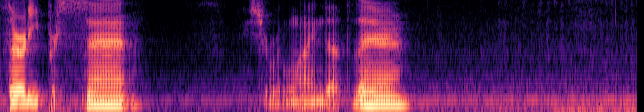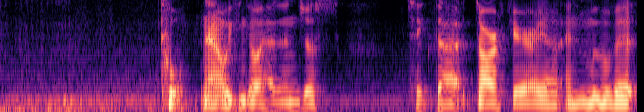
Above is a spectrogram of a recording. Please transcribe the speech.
30%. Make sure we're lined up there. Cool. Now we can go ahead and just take that dark area and move it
